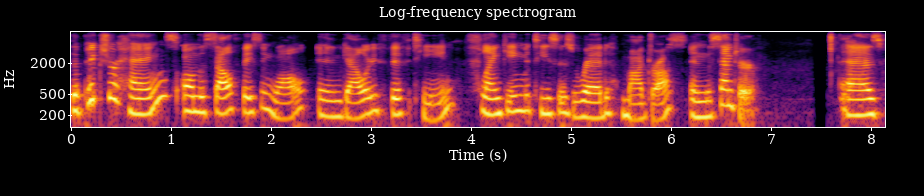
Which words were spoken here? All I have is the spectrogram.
The picture hangs on the south-facing wall in Gallery 15, flanking Matisse's red Madras in the center. As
